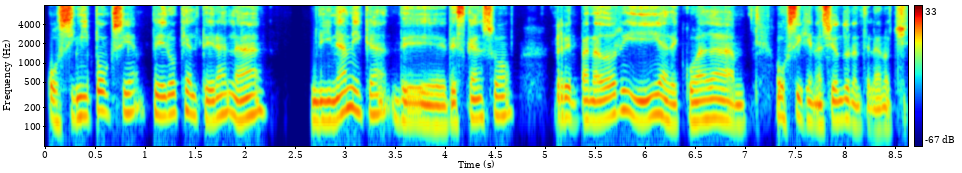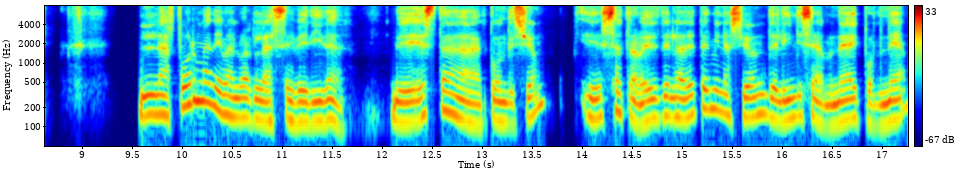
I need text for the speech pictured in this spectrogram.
o sin hipoxia, pero que altera la dinámica de descanso reparador y adecuada oxigenación durante la noche. La forma de evaluar la severidad de esta condición es a través de la determinación del índice de apnea y hipopnea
